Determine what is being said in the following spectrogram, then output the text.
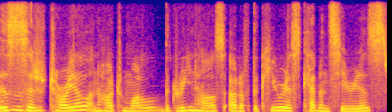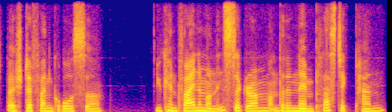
This is a tutorial on how to model the greenhouse out of the Curious Cabin series by Stefan Große. You can find him on Instagram under the name Plastic Pen,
